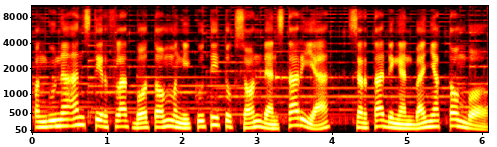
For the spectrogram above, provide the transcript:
Penggunaan setir flat bottom mengikuti Tucson dan Staria, serta dengan banyak tombol.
